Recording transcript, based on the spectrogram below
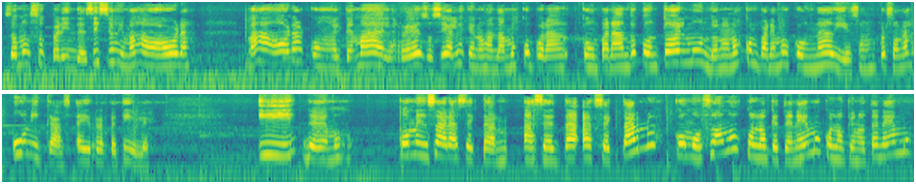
Somos súper indecisos y más ahora, más ahora con el tema de las redes sociales que nos andamos comparando, con todo el mundo. No nos comparemos con nadie, somos personas únicas e irrepetibles. Y debemos comenzar a aceptar, aceptarnos como somos, con lo que tenemos, con lo que no tenemos.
